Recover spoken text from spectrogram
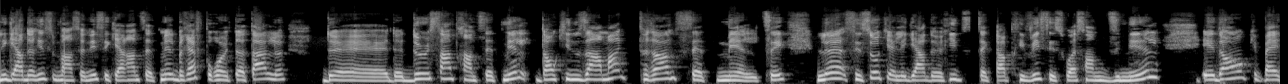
Les garderies subventionnées, c'est 47 000. Bref, pour un total là, de, de 237 000. Donc, il nous en manque 37 000. tu sais. Là, c'est sûr que les garderies du secteur privé, c'est 70 000. Et donc, ben,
